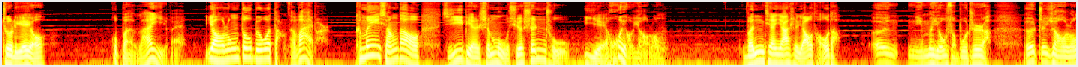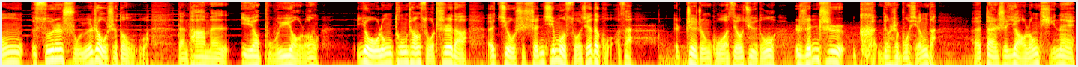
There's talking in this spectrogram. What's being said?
这里也有。我本来以为药龙都被我挡在外边，可没想到，即便是墓穴深处也会有药龙。文天涯是摇头道：“呃，你们有所不知啊，呃，这药龙虽然属于肉食动物，但它们也要哺育幼龙。幼龙通常所吃的，呃，就是神奇木所结的果子。这种果子有剧毒，人吃肯定是不行的。呃，但是药龙体内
